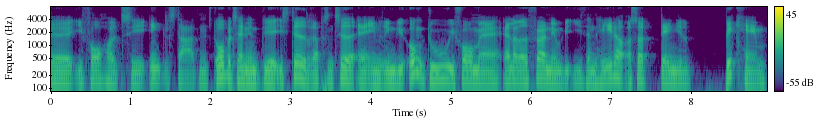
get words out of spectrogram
øh, i forhold til enkeltstarten. Storbritannien bliver i stedet repræsenteret af en rimelig ung duo i form af allerede før nævnte Ethan Hader og så Daniel Bickham,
